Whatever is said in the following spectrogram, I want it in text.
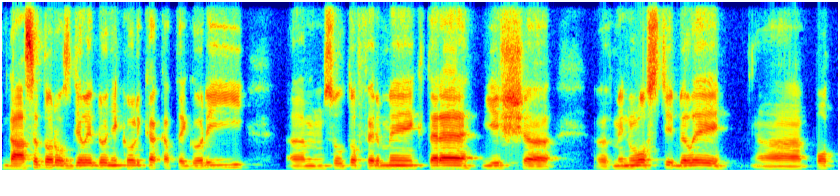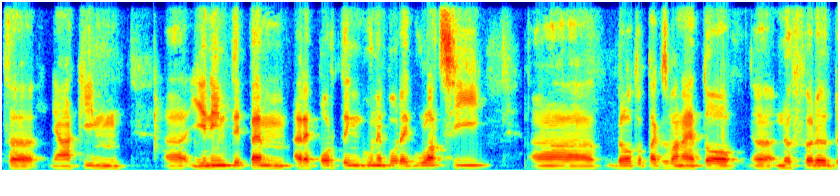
dá se to rozdělit do několika kategorií. Ehm, jsou to firmy, které již eh, v minulosti byly pod nějakým jiným typem reportingu nebo regulací, bylo to takzvané to eh, NFRD,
